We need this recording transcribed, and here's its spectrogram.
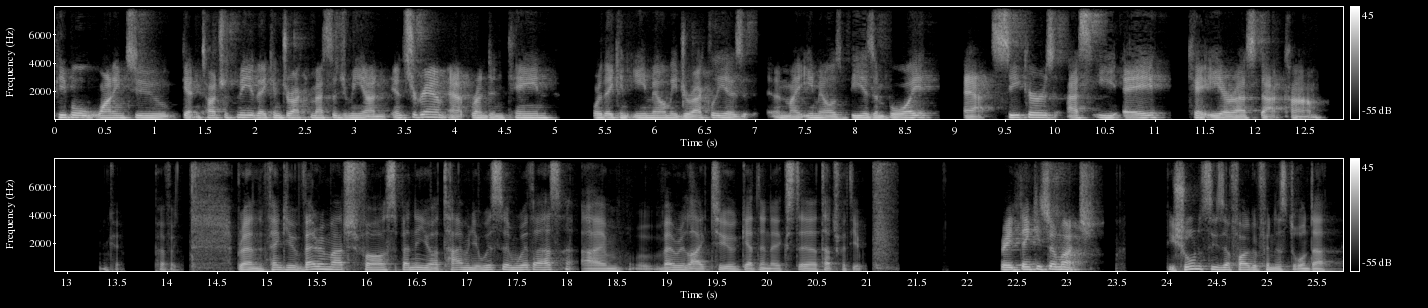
people wanting to get in touch with me they can direct message me on instagram at brendan kane or they can email me directly as and my email is b as in boy at seekers s-e-a-k-e-r-s dot com okay perfect brandon thank you very much for spending your time and your wisdom with us i'm very like to get in next uh, touch with you great thank you so much Die Shownotes dieser Folge findest du unter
